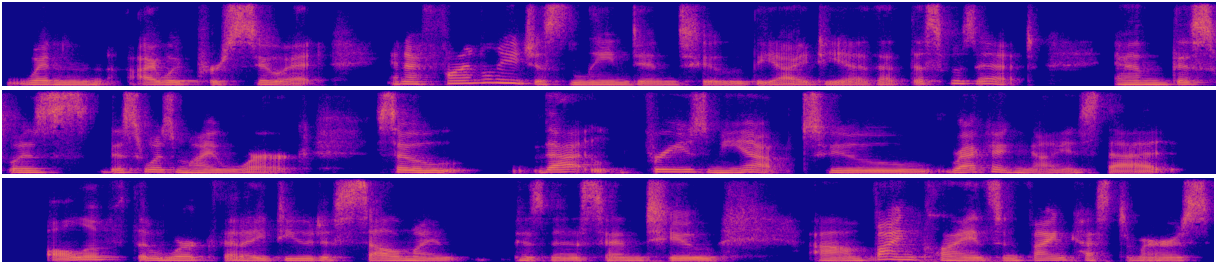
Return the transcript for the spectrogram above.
when I would pursue it. And I finally just leaned into the idea that this was it and this was this was my work so that frees me up to recognize that all of the work that I do to sell my business and to um, find clients and find customers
